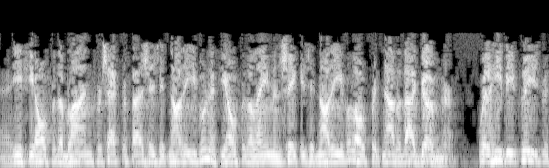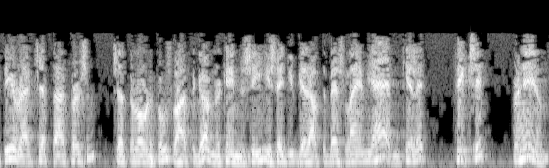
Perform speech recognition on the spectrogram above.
Uh, if you offer the blind for sacrifice, is it not evil? If you offer the lame and sick, is it not evil? Offer it now to thy governor. Will he be pleased with thee or accept thy person? Except the Lord of hosts. Why, if the governor came to see you, he said you'd get out the best lamb you had and kill it, fix it for him.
